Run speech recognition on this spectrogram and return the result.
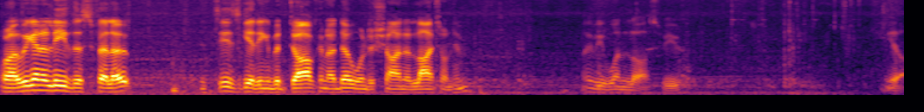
All right, we're going to leave this fellow. It is getting a bit dark and I don't want to shine a light on him. Maybe one last view. Yeah,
